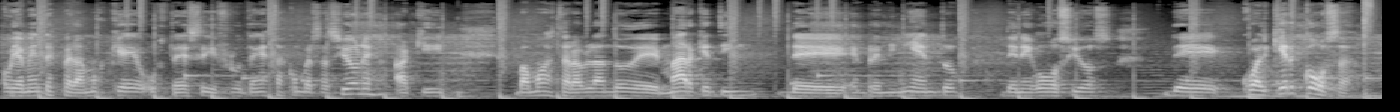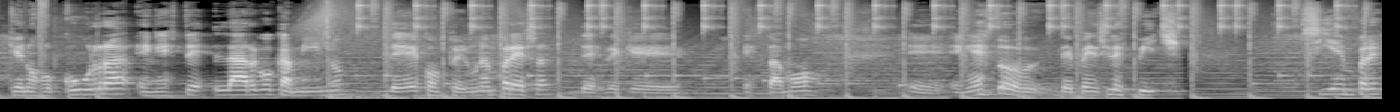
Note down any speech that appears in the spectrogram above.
Obviamente esperamos que ustedes se disfruten estas conversaciones. Aquí vamos a estar hablando de marketing, de emprendimiento, de negocios, de cualquier cosa que nos ocurra en este largo camino de construir una empresa desde que estamos eh, en esto de Pencil Speech. Siempre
